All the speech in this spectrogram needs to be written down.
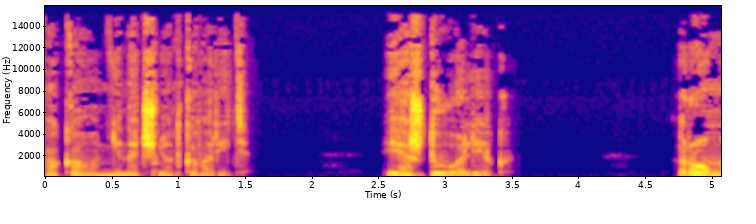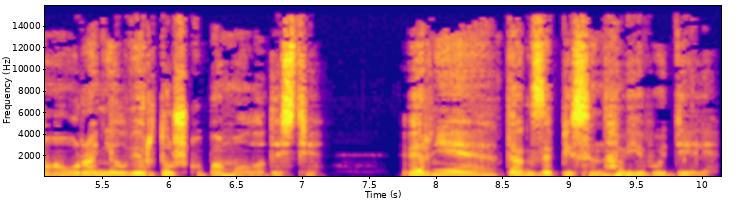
пока он не начнет говорить. Я жду, Олег. Рома уронил вертушку по молодости. Вернее, так записано в его деле.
